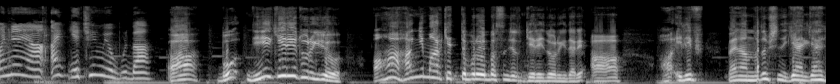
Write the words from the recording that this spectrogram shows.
O ne ya? Ay geçilmiyor buradan. Aa bu niye geriye doğru gidiyor? Aha hangi markette buraya basınca geriye doğru gider? ya? Aa, aa Elif ben anladım şimdi gel gel.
